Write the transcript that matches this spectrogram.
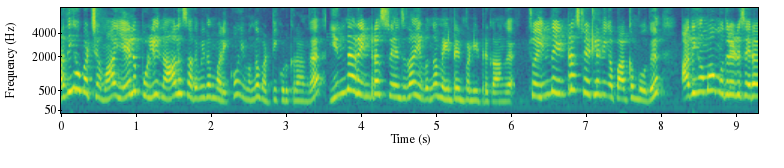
அதிகபட்சமாக ஏழு புள்ளி நாலு சதவீதம் வரைக்கும் இவங்க வட்டி கொடுக்குறாங்க. இந்த இன்ட்ரெஸ்ட் ரேஞ்ச் தான் இவங்க மெயின்டைன் பண்ணிட்டு இருக்காங்க. ஸோ இந்த இன்ட்ரெஸ்ட் ரேட்ல நீங்கள் பார்க்கும்போது அதிகமாக முதலீடு செய்கிற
